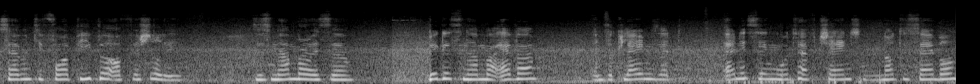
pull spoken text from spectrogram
1,374 people officially. This number is the biggest number ever and the claim that anything would have changed noticeable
